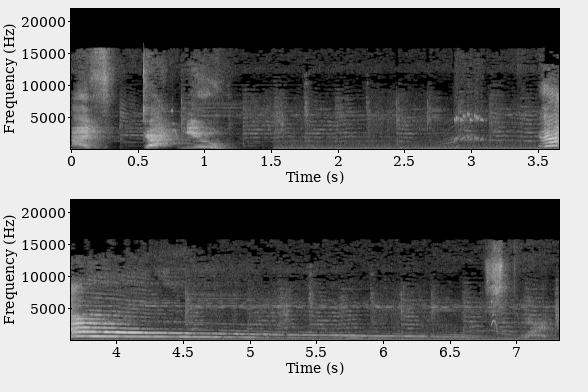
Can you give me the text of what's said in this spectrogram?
I've got you! Splat.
